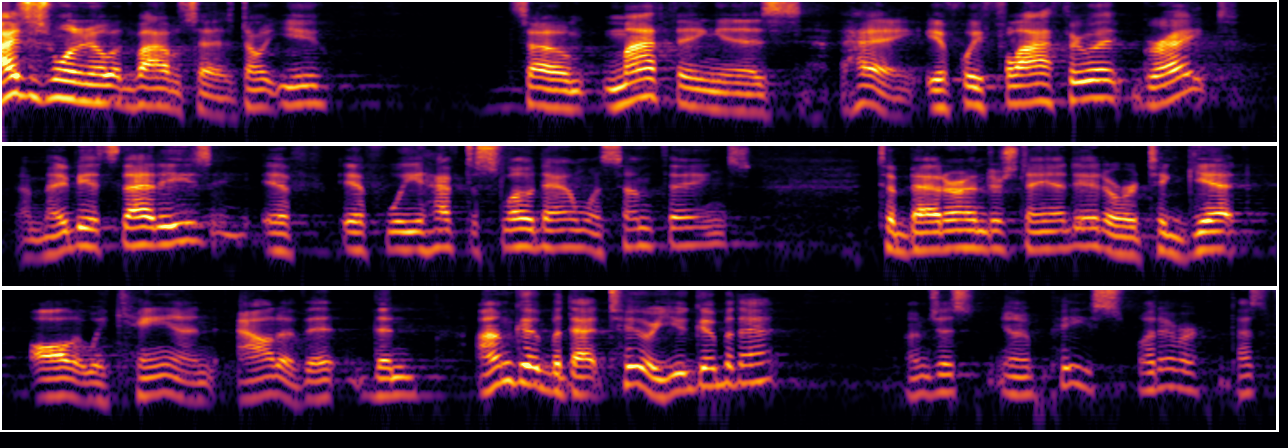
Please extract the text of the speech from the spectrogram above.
I just want to know what the Bible says, don't you? So my thing is, hey, if we fly through it, great. Maybe it's that easy. If, if we have to slow down with some things to better understand it or to get all that we can out of it, then I'm good with that too. Are you good with that? I'm just, you know, peace, whatever. That's,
